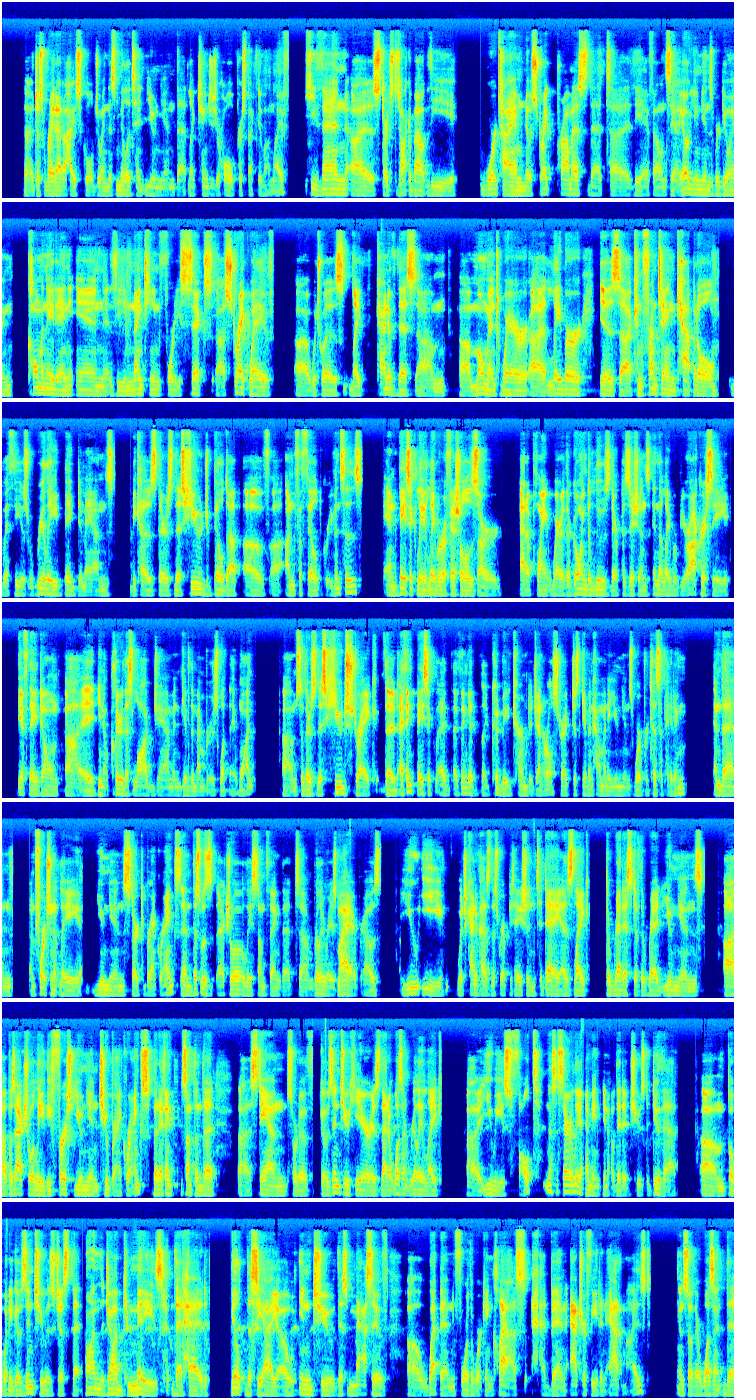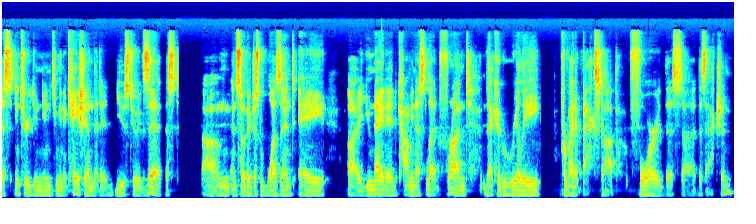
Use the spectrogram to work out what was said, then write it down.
uh, just right out of high school join this militant union that like changes your whole perspective on life. He then uh, starts to talk about the wartime no strike promise that uh, the AFL and CIO unions were doing, culminating in the 1946 uh, strike wave, uh, which was like kind of this um, uh, moment where uh, labor is confronting capital with these really big demands because there's this huge buildup of uh, unfulfilled grievances. And basically, labor officials are at a point where they're going to lose their positions in the labor bureaucracy if they don't, uh, you know, clear this log jam and give the members what they want. Um, so there's this huge strike that I think basically, I, I think it like could be termed a general strike, just given how many unions were participating. And then Unfortunately, unions start to break ranks. And this was actually something that um, really raised my eyebrows. UE, which kind of has this reputation today as like the reddest of the red unions, uh, was actually the first union to break ranks. But I think something that uh, Stan sort of goes into here is that it wasn't really like uh, UE's fault necessarily. I mean, you know, they did choose to do that. Um, but what he goes into is just that on the job committees that had built the CIO into this massive uh, weapon for the working class had been atrophied and atomized. And so there wasn't this interunion communication that it used to exist. Um, and so there just wasn't a, a united communist led front that could really provide a backstop for this uh, this action.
